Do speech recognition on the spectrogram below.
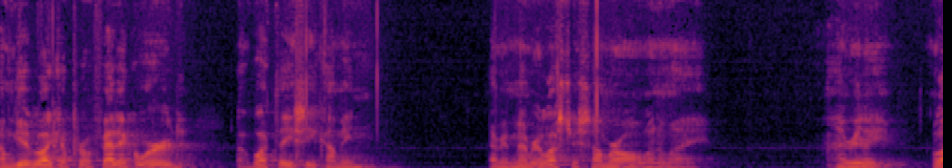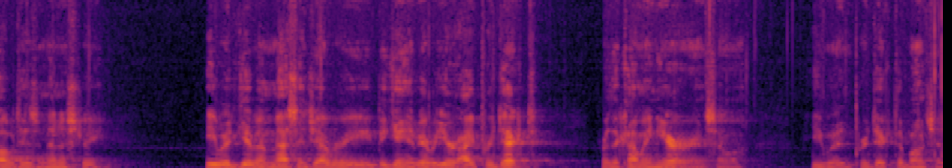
some give like a prophetic word of what they see coming. I remember Lester Sumrall, one of my, I really loved his ministry. He would give a message every beginning of every year. I predict for the coming year. And so he would predict a bunch of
